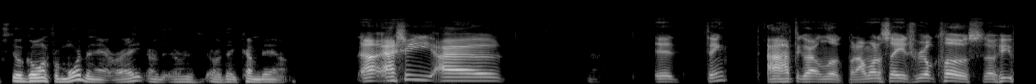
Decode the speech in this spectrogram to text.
still going for more than that, right? Or, or, or they come down? Uh, actually, I it think I have to go out and look, but I want to say it's real close. So you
